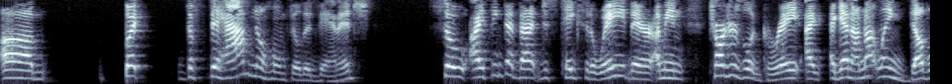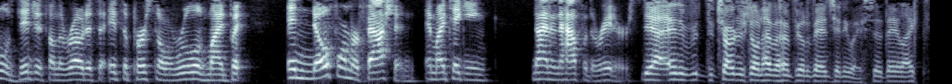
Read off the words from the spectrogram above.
Um, but the, they have no home field advantage. So I think that that just takes it away there. I mean, Chargers look great. I, again, I'm not laying double digits on the road. It's a, it's a personal rule of mine, but in no form or fashion am I taking nine and a half with the Raiders. Yeah, and the Chargers don't have a home field advantage anyway, so they like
